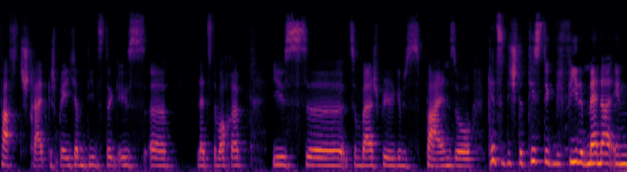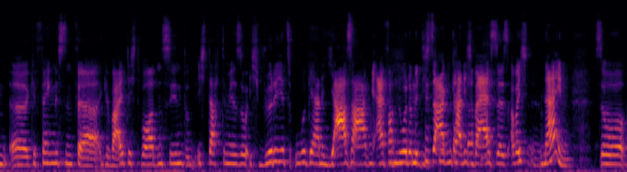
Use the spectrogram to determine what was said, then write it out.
fast Streitgespräch am Dienstag ist, äh, letzte Woche, ist äh, zum Beispiel gefallen so, kennst du die Statistik, wie viele Männer in äh, Gefängnissen vergewaltigt worden sind? Und ich dachte mir so, ich würde jetzt urgerne Ja sagen, einfach nur, damit ich sagen kann, ich weiß es. Aber ich, nein. So,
